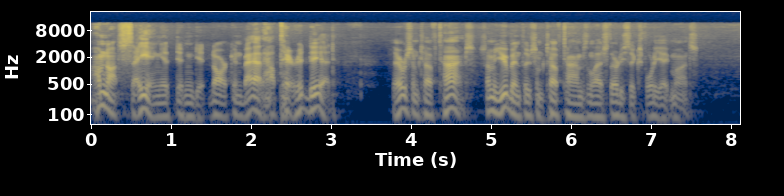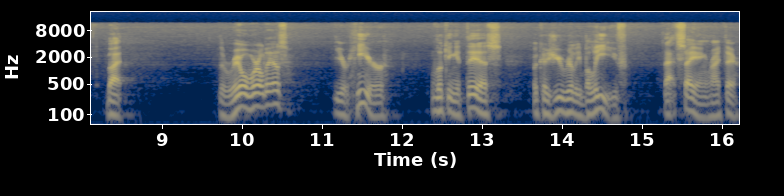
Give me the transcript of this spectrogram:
I'm not saying it didn't get dark and bad out there. It did. There were some tough times. Some of you have been through some tough times in the last 36, 48 months. But the real world is you're here looking at this because you really believe that saying right there.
